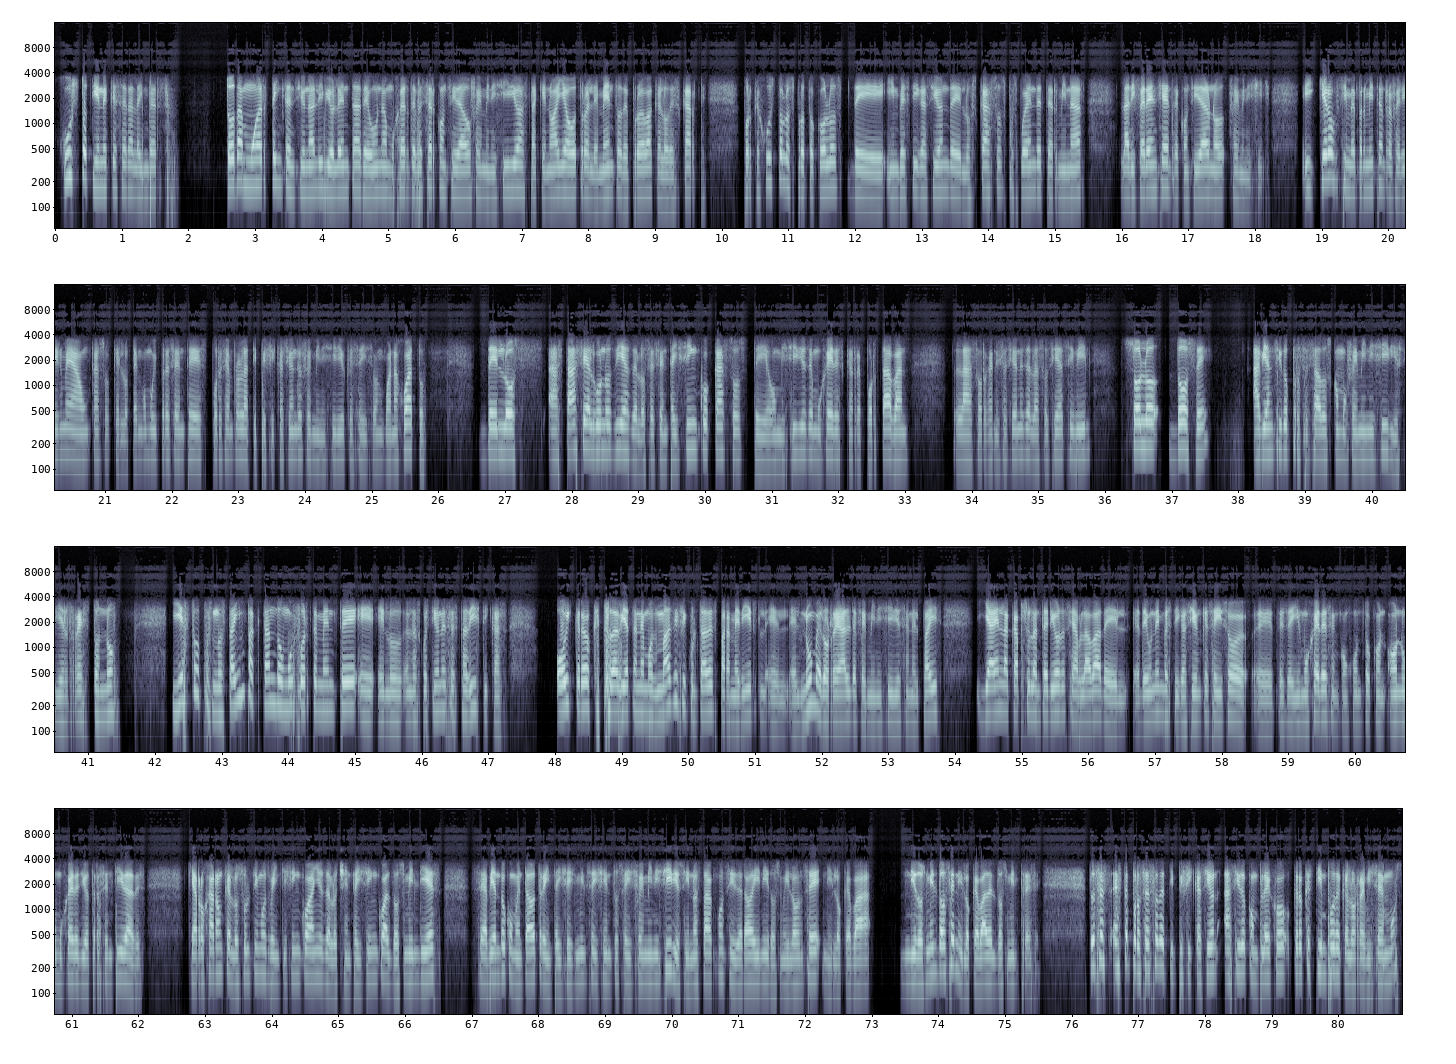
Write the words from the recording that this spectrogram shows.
Justo tiene que ser a la inversa. Toda muerte intencional y violenta de una mujer debe ser considerado feminicidio hasta que no haya otro elemento de prueba que lo descarte porque justo los protocolos de investigación de los casos pues pueden determinar la diferencia entre considerar o no feminicidio. Y quiero, si me permiten, referirme a un caso que lo tengo muy presente, es, por ejemplo, la tipificación del feminicidio que se hizo en Guanajuato. De los, hasta hace algunos días, de los 65 casos de homicidios de mujeres que reportaban las organizaciones de la sociedad civil, solo 12 habían sido procesados como feminicidios y el resto no. Y esto pues nos está impactando muy fuertemente eh, en, las cuestiones estadísticas. Hoy creo que todavía tenemos más dificultades para medir el, número real de feminicidios en el país. Ya en la cápsula anterior se hablaba de, una investigación que se hizo eh, desde Mujeres en conjunto con ONU Mujeres y otras entidades que arrojaron que los últimos 25 años del 85 al 2010 se habían documentado 36.606 feminicidios y no estaba considerado ahí ni 2011 ni lo que va ni 2012 ni lo que va del 2013. Entonces, este proceso de tipificación ha sido complejo, creo que es tiempo de que lo revisemos,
